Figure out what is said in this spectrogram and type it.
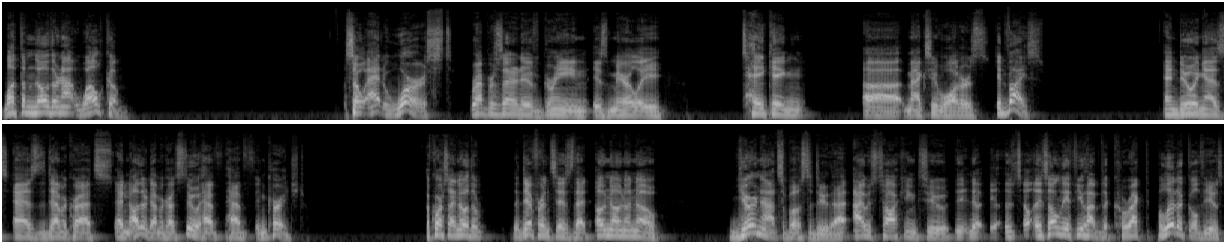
let them know they're not welcome. So, at worst, Representative Greene is merely taking uh, Maxine Waters' advice and doing as, as the Democrats and other Democrats do have, have encouraged. Of course, I know the, the difference is that, oh, no, no, no. You're not supposed to do that. I was talking to, it's only if you have the correct political views,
